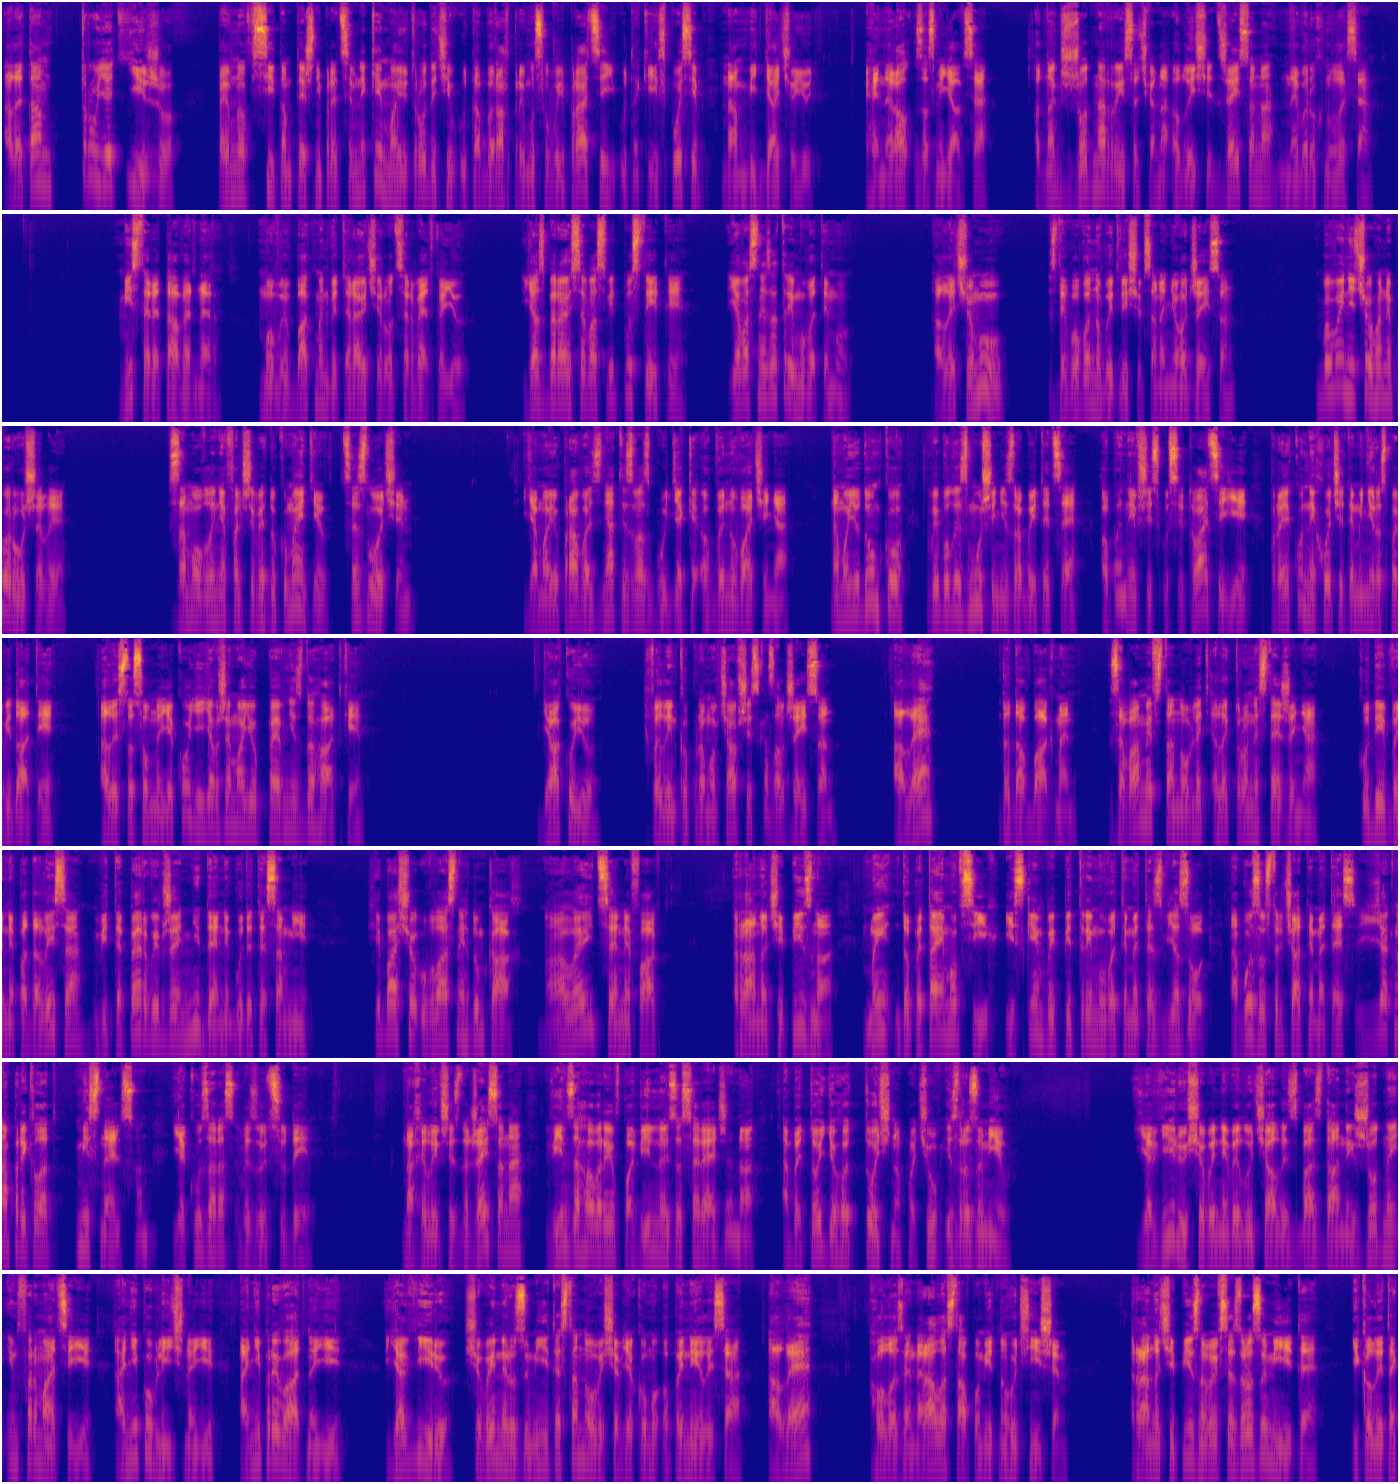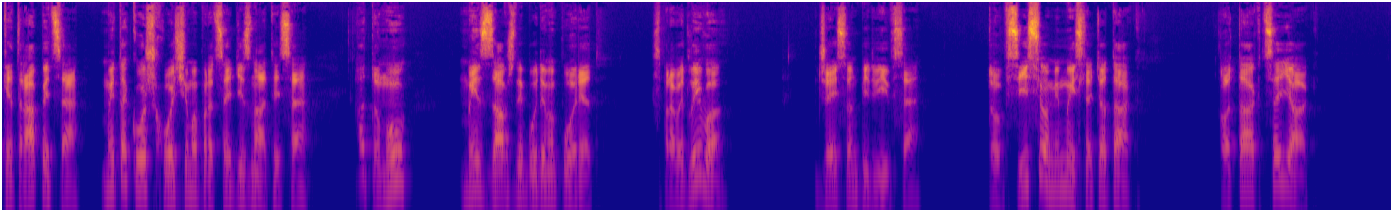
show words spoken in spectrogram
Але там труять їжу. Певно, всі тамтешні працівники мають родичів у таборах примусової праці й у такий спосіб нам віддячують. Генерал засміявся. Однак жодна рисочка на обличчі Джейсона не ворухнулася. Містере Тавернер, мовив Бакмен, витираючи рот серветкою. Я збираюся вас відпустити. Я вас не затримуватиму. Але чому? здивовано витріщився на нього Джейсон. Бо ви нічого не порушили. Замовлення фальшивих документів це злочин. Я маю право зняти з вас будь-яке обвинувачення. На мою думку, ви були змушені зробити це, опинившись у ситуації, про яку не хочете мені розповідати, але стосовно якої я вже маю певні здогадки. Дякую, хвилинку промовчавши, сказав Джейсон. Але, додав Бакмен, за вами встановлять електронне стеження. Куди б ви не подалися, відтепер ви вже ніде не будете самі. Хіба що у власних думках, але й це не факт. Рано чи пізно ми допитаємо всіх, із ким ви підтримуватимете зв'язок або зустрічатиметесь, як, наприклад, міс Нельсон, яку зараз везуть сюди. Нахилившись до Джейсона, він заговорив повільно й зосереджено, аби той його точно почув і зрозумів. Я вірю, що ви не вилучали з баз даних жодної інформації, ані публічної, ані приватної. Я вірю, що ви не розумієте становища, в якому опинилися, але. Голос генерала став помітно гучнішим. Рано чи пізно ви все зрозумієте, і коли таке трапиться, ми також хочемо про це дізнатися. А тому ми завжди будемо поряд. Справедливо? Джейсон підвівся. То всі сьомі мислять отак. Отак це як?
